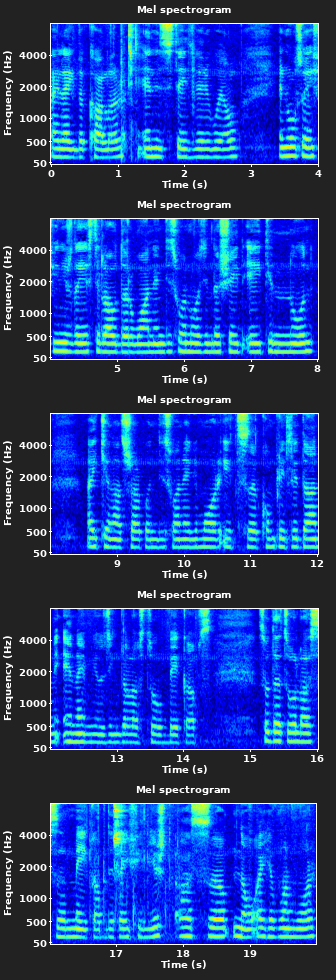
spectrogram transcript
I like the color and it stays very well. And also I finished the Estee Lauder one and this one was in the shade 18 nude I cannot sharpen this one anymore. It's uh, completely done and I'm using the last two backups. So that's all as uh, makeup that I finished. As uh, no I have one more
